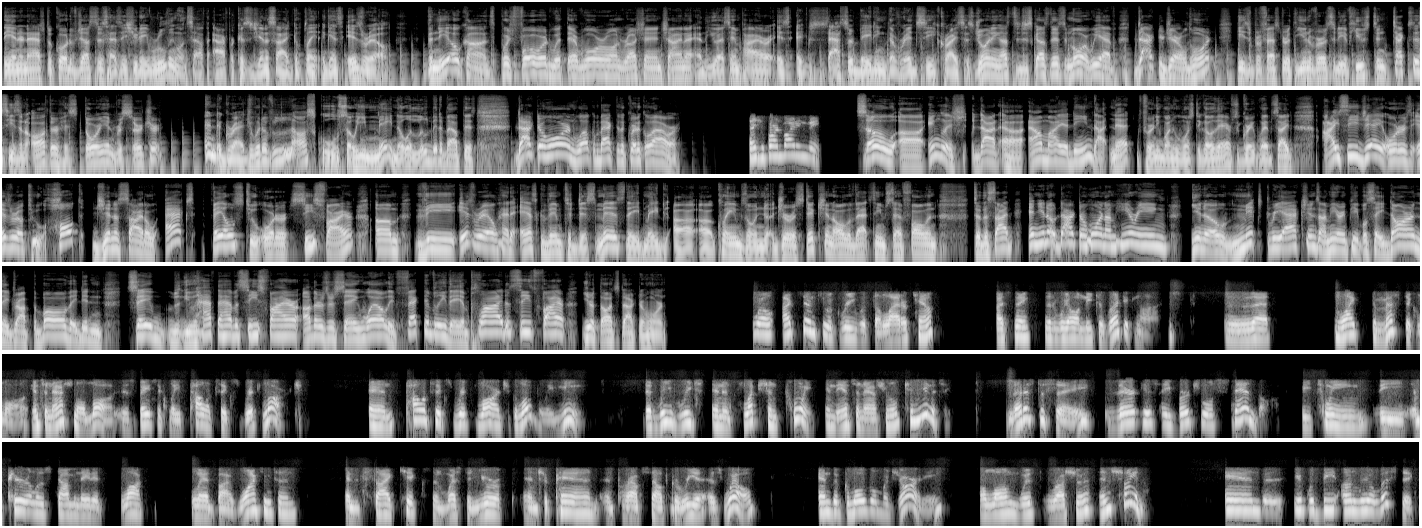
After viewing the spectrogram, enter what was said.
The International Court of Justice has issued a ruling on South Africa's genocide complaint against Israel. The neocons push forward with their war on Russia and China, and the U.S. empire is exacerbating the Red Sea crisis. Joining us to discuss this and more, we have Dr. Gerald Horne. He's a professor at the University of Houston, Texas. He's an author, historian, researcher, and a graduate of law school, so he may know a little bit about this. Dr. Horne, welcome back to the Critical Hour. Thank you for inviting me. So, uh, English.almayadeen.net uh, for anyone who wants to go there. It's a great website. ICJ orders Israel to halt genocidal acts fails to order ceasefire. Um, the Israel had asked them to dismiss. They'd made uh, uh, claims on jurisdiction. All of that seems to have fallen to the side. And you know, Dr. Horne, I'm hearing you know mixed reactions. I'm hearing people say, "Darn, they dropped the ball. They didn't say you have to have a ceasefire." Others are saying, "Well, effectively, they implied a ceasefire." Your thoughts, Dr. Horne? Well, I tend to agree with the latter camp. I think that we all need to recognize that, like domestic law, international law is basically politics writ large. And politics writ large globally means that we've reached an inflection point in the international community. That is to say, there is a virtual standoff between the imperialist dominated bloc led by Washington and its sidekicks in Western Europe and Japan and perhaps South Korea as well, and the global majority, along with Russia and China. And uh, it would be unrealistic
